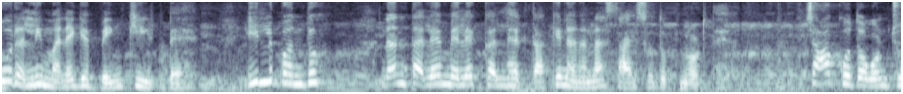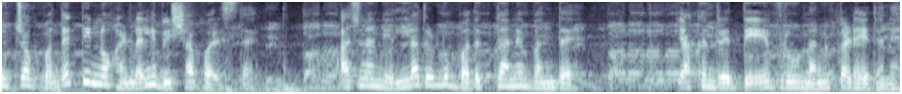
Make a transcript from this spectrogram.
ಊರಲ್ಲಿ ಮನೆಗೆ ಬೆಂಕಿ ಇಟ್ಟೆ. ಇಲ್ಲಿ ಬಂದು ನನ್ನ ತಲೆ ಮೇಲೆ ಕಲ್ಲು ಹೆತ್ತಾಕಿ ನನ್ನನ್ನು ಸಾಯಿಸೋದಕ್ಕೆ ನೋಡಿದೆ. ಚಾಕು ತಗೊಂಡು ಚುಚ್ಚೋಕೆ ಬಂದೆ, ತಿನ್ನೋ ಹಣ್ಣಲ್ಲಿ ವಿಷ ಬರಿಸ್ದೆ. ಆದರೆ ನಾನು ಎಲ್ಲದರಲ್ಲೂ ಬದುಕ್ತಾನೆ ಬಂದೆ. ಯಾಕಂದರೆ ದೇವರು ನನ್ನ ಕಡೆ ಇದ್ದಾನೆ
